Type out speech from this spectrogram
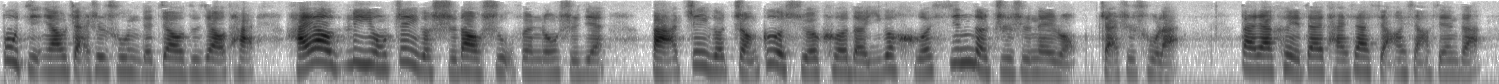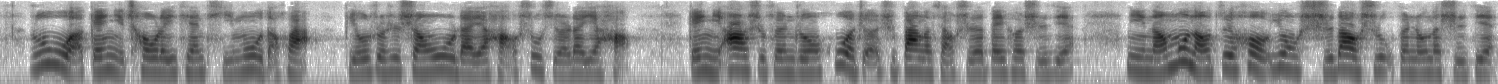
不仅要展示出你的教姿教态，还要利用这个十到十五分钟时间，把这个整个学科的一个核心的知识内容展示出来。大家可以在台下想一想，现在如果给你抽了一天题目的话，比如说是生物的也好，数学的也好，给你二十分钟或者是半个小时的备课时间，你能不能最后用十到十五分钟的时间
